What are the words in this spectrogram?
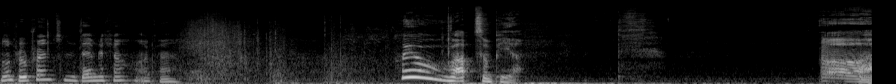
Nur ein Blueprint? Ein dämlicher? Okay. Juhu, ab zum Pier. Oh.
